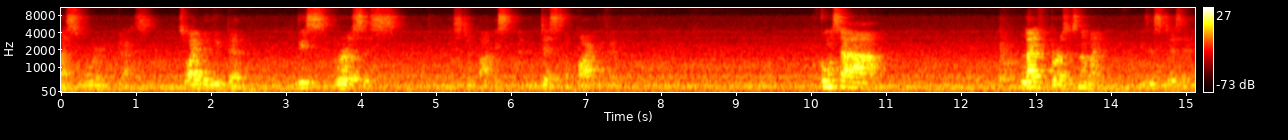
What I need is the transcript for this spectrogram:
mas world class. So I believe that this process is just a, part of it. Kung sa life process naman, this is just an,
